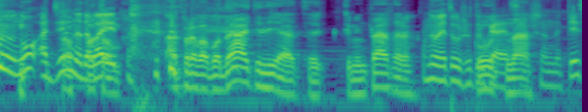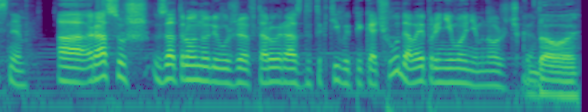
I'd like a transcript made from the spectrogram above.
Ну, отдельно А давай... От правообладателей, от комментатора. Ну, это уже другая совершенно песня. А раз уж затронули уже второй раз детектива Пикачу, давай про него немножечко Давай.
